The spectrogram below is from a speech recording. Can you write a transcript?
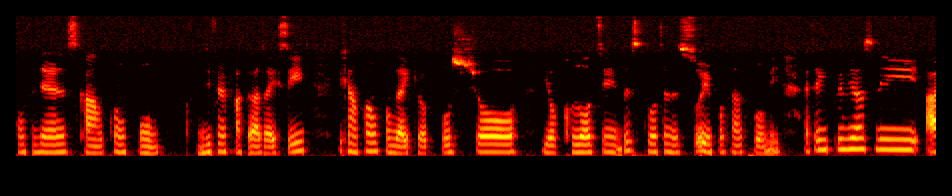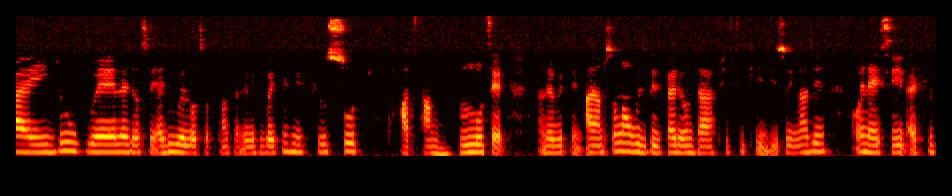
confidence can come from different factors, as I said. It can come from like your posture, your clothing. This clothing is so important for me. I think previously I do wear, let's just say I do wear lots of pants and everything, but it makes me feel so fat and bloated and everything. And I'm someone who's basically under 50 kg. So imagine when I say it, I feel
